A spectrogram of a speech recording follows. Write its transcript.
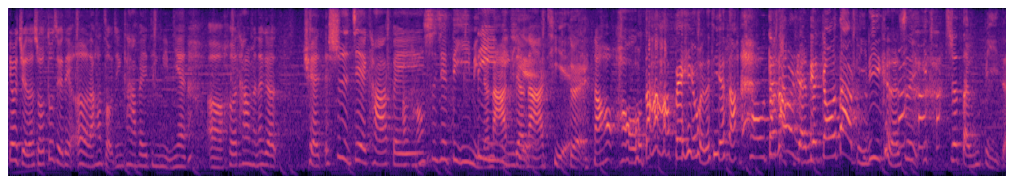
又觉得说肚子有点饿，然后走进咖啡厅里面，呃，喝他们那个全世界咖啡。好像世界第一名的拿铁，的拿铁，对然后好大杯，我的天哪，超大跟他们人的高大比例可能是一 这等比的。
